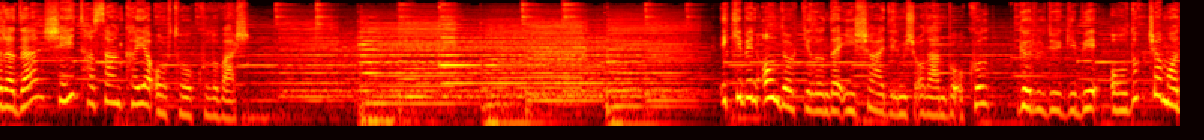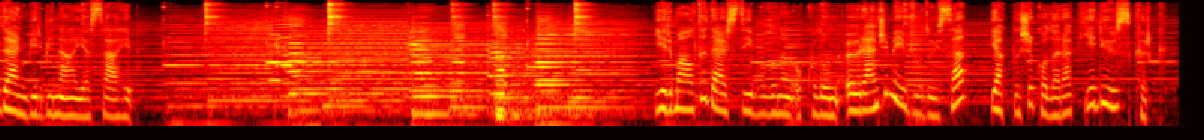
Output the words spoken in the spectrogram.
Sırada Şehit Hasan Kaya Ortaokulu var. 2014 yılında inşa edilmiş olan bu okul, görüldüğü gibi oldukça modern bir binaya sahip. ...26 dersliği bulunan okulun öğrenci mevcuduysa yaklaşık olarak 740.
